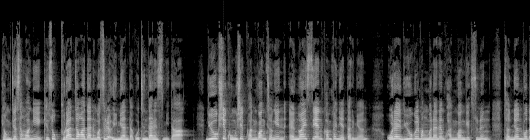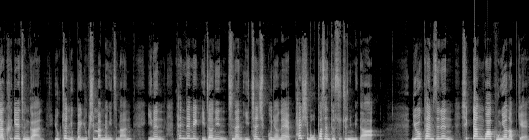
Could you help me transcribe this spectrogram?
경제 상황이 계속 불안정하다는 것을 의미한다고 진단했습니다. 뉴욕시 공식 관광청인 NYCN 컴퍼니에 따르면 올해 뉴욕을 방문하는 관광객 수는 전년보다 크게 증가한 6,660만 명이지만 이는 팬데믹 이전인 지난 2019년의 85% 수준입니다. 뉴욕타임스는 식당과 공연업계,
